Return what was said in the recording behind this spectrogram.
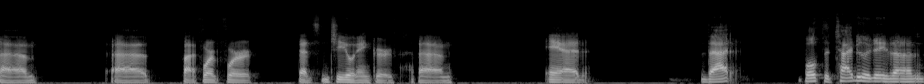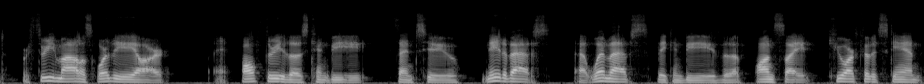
um, uh, platform for that's geo anchored. Um, and that both the tabular data or 3D models or the AR, all three of those can be sent to native apps, uh, web apps. They can be the on-site QR code scan,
